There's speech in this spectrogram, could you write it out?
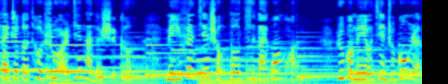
在这个特殊而艰难的时刻，每一份坚守都自带光环。如果没有建筑工人，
